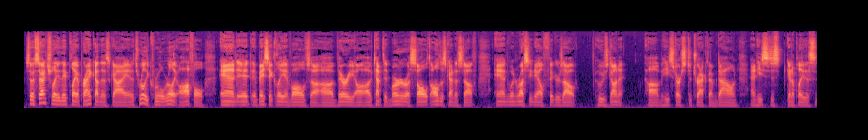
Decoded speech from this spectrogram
So essentially, they play a prank on this guy, and it's really cruel, really awful. And it, it basically involves a, a very uh, attempted murder, assault, all this kind of stuff. And when Rusty Nail figures out who's done it, um, he starts to track them down, and he's just gonna play this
